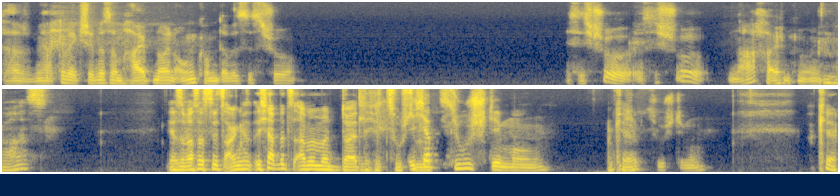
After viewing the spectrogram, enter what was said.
Da hat Merkel geschrieben, dass er um halb neun ankommt, aber es ist schon. Es ist schon, es ist schon nach halb neun. Was? Also was hast du jetzt angesagt? Ich habe jetzt einmal mal deutliche Zustimmung. Ich habe Zustimmung. Okay. Ich habe Zustimmung. Okay.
